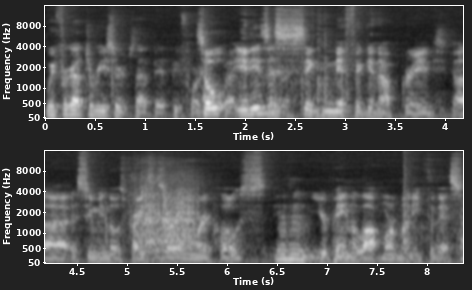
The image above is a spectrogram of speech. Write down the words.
we forgot to research that bit before. so it is a significant upgrade, uh, assuming those prices are anywhere close. Mhm. You're paying a lot more money for this.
